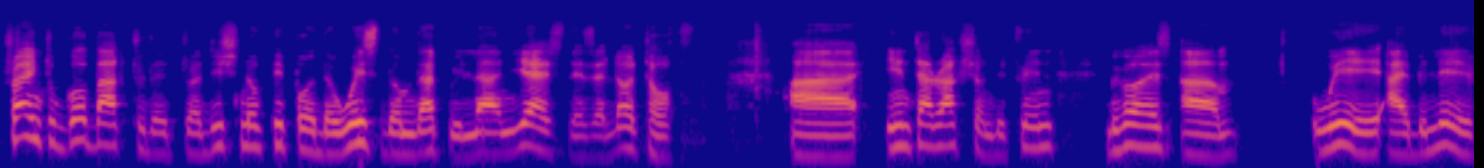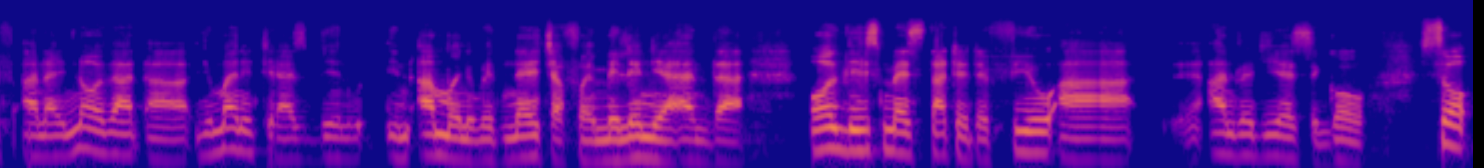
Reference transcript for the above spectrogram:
trying to go back to the traditional people, the wisdom that we learn, yes, there's a lot of uh, interaction between, because um, we, I believe, and I know that uh, humanity has been in harmony with nature for a millennia, and uh, all this mess started a few uh, hundred years ago. So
